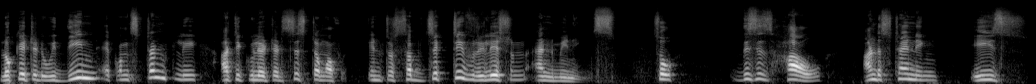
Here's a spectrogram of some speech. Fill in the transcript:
located within a constantly articulated system of intersubjective relation and meanings. So, this is how understanding is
